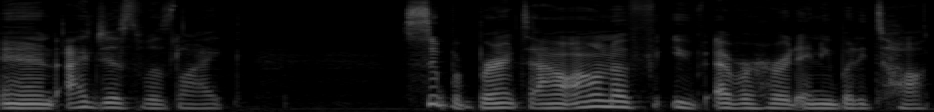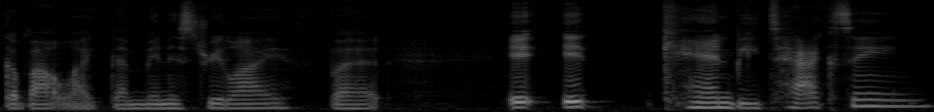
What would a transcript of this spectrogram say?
and I just was like super burnt out. I don't know if you've ever heard anybody talk about like the ministry life, but it it can be taxing,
